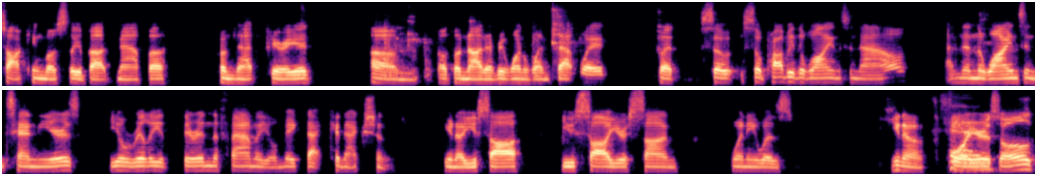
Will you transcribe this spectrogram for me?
talking mostly about Napa from that period, um, although not everyone went that way. But so so probably the wines now, and then the wines in ten years, you'll really they're in the family. You'll make that connection. You know, you saw you saw your son when he was, you know, four 10. years old.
